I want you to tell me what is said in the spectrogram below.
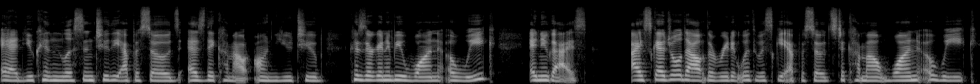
and you can listen to the episodes as they come out on YouTube because they're going to be one a week. And you guys, I scheduled out the Read It with Whiskey episodes to come out one a week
